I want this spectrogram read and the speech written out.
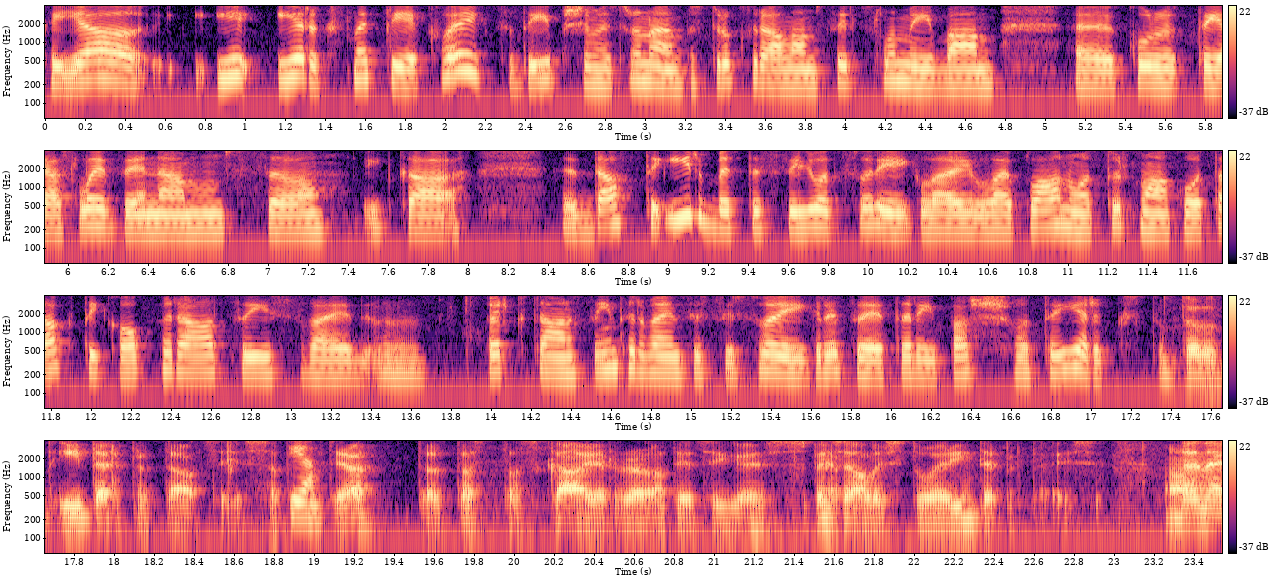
ka, ja ieraksts netiek veikts, tad īpaši, ja mēs runājam par struktūrālām sirds slimībām, e, kur tajā slēdzienā mums e, it kā dati ir, bet tas ir ļoti svarīgi, lai, lai plānotu turpmāko taktiku, operācijas vai e, perkutānas intervences ir svarīgi redzēt arī pašu šo ierakstu. Tātad interpretācija, saprot, jā. Ja? Tā, tas, tas, kā ir attiecīgais speciālists jā. to ir interpretējis. Ah. Nē, nē,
